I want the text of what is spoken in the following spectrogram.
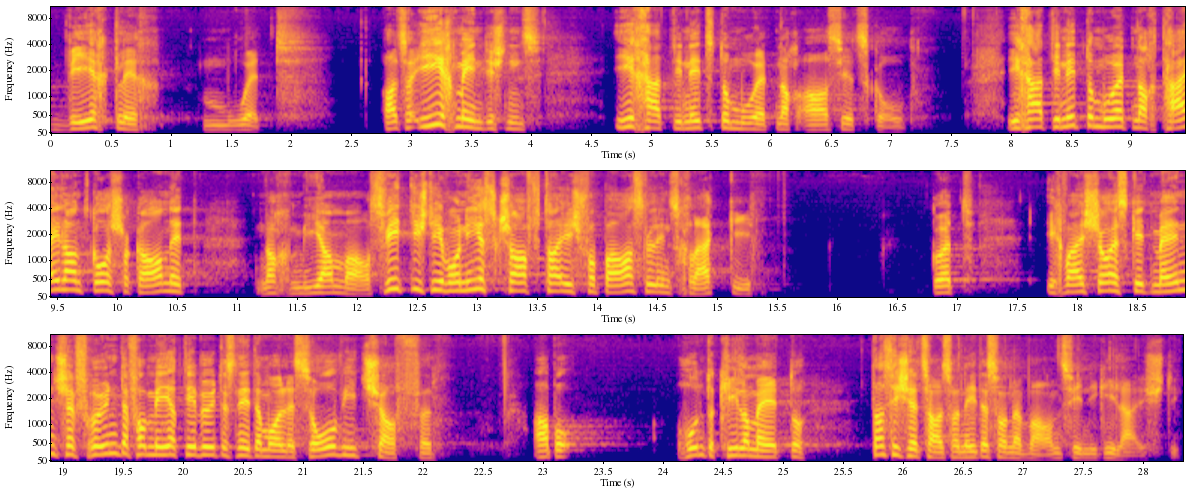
wirklich Mut. Also ich mindestens, ich hatte nicht den Mut, nach Asien zu gehen. Ich hatte nicht den Mut, nach Thailand zu gehen, schon gar nicht nach Myanmar. Das weiteste, wo ich es geschafft habe, ist von Basel ins Klecki. Gut, ich weiß schon, es gibt Menschen, Freunde von mir, die würden es nicht einmal so weit schaffen. Aber 100 Kilometer, das ist jetzt also nicht so eine wahnsinnige Leistung.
